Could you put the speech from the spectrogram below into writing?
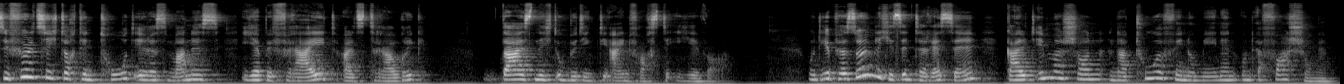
Sie fühlt sich durch den Tod ihres Mannes eher befreit als traurig, da es nicht unbedingt die einfachste Ehe war. Und ihr persönliches Interesse galt immer schon Naturphänomenen und Erforschungen.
